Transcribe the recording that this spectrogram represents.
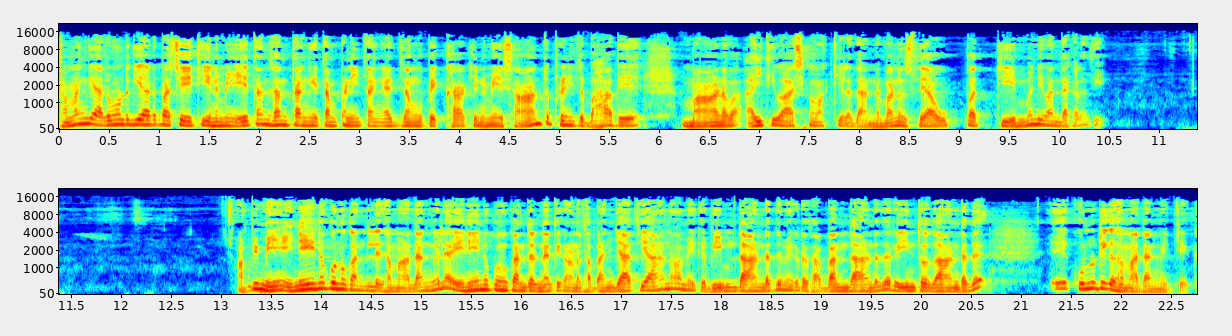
තමන්ගේ අරමුණට ගියාට පස්සේ තියෙන මේ ඒතන් සන්තන් ඒතන් පණීතන් ඇද්දන් උපේක්ඛා කියන මේ සාන්ත ප්‍රණීත භාවය මානව අයිතිවාසිකමක් කියලා දන්න මනුස්සයා උප්පත්තියෙම නිවන් දැකලා තියෙනවා. අපි මේ එනේන කුණු කන්දලේ සමාදන් වෙලා එනේන කුණු කන්දල නැති කරන සබන් જાති අහනවා මේක විම් දාන්නද මේකට සබන් දාන්නද රීන්තෝ දාන්නද? ඒ කුණු ටික සමාදන් වෙච්ච එක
